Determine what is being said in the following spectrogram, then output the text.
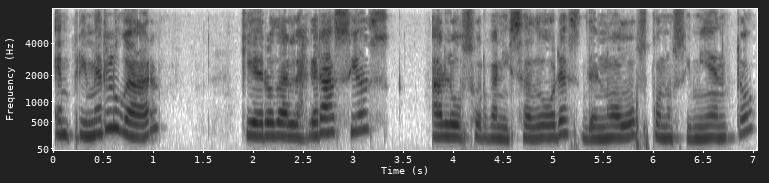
En primer lugar, quiero dar las gracias a los organizadores de Nodos Conocimiento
